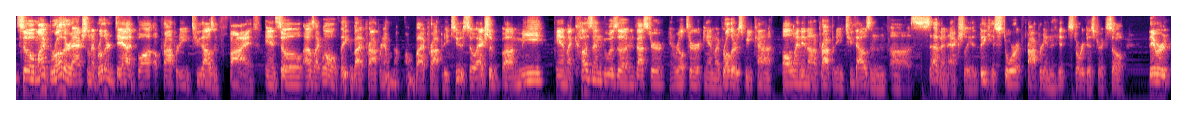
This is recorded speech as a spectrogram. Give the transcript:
so my brother actually, my brother and dad bought a property in 2005, and so I was like, well, they can buy a property. I'm gonna, I'm gonna buy a property too. So actually, uh, me and my cousin, who was an investor and realtor, and my brothers, we kind of all went in on a property in 2007. Actually, a big historic property in the historic district. So they were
